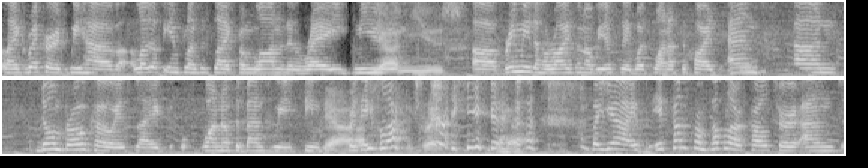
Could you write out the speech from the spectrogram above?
like record, we have a lot of influences like from Lana Del Rey, Muse, Yeah, Muse. uh, Bring Me the Horizon obviously was one of the parts, and and Don Broco is like one of the bands we seem Yeah, pretty much. great. yeah. But yeah, it's, it comes from popular culture and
